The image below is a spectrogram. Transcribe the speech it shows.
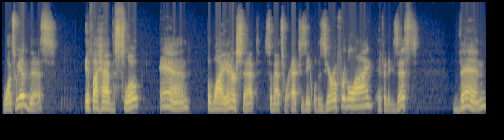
Once we have this, if I have the slope and the y-intercept, so that's where x is equal to zero for the line, if it exists, then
